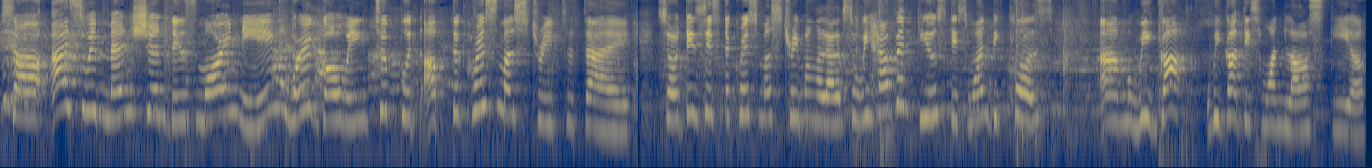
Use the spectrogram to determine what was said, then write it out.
So as we mentioned this morning, we're going to put up the Christmas tree today. So this is the Christmas tree, mga lalabs. So we haven't used this one because um we got we got this one last year.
